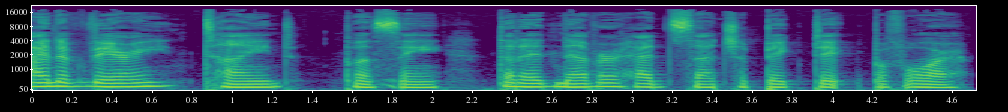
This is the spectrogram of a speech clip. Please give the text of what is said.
I had a very tight pussy that I'd never had such a big dick before.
